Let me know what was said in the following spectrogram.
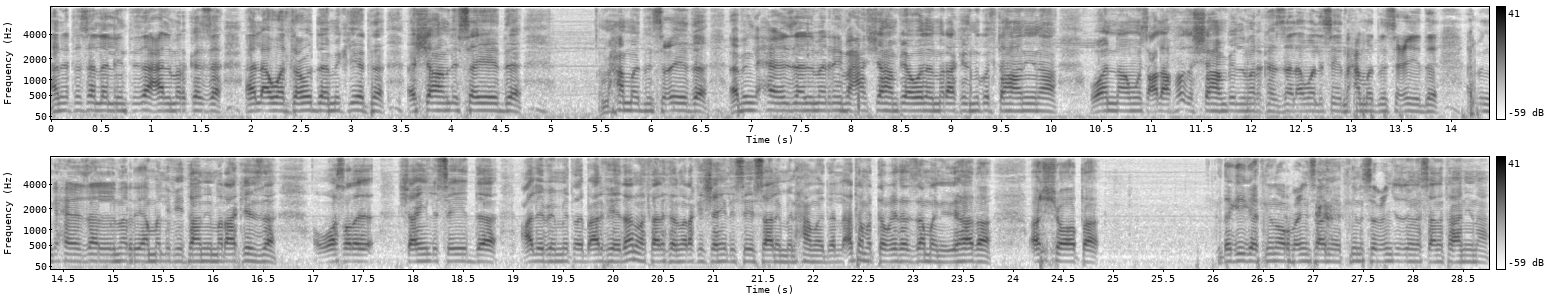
أن يتسلل لانتزاع المركز الأول. تعود مكية الشهم للسيد محمد بن سعيد بن حيز المري مع الشهم في أول المراكز نقول تهانينا والناموس على فوز الشهم بالمركز الأول السيد محمد بن سعيد بن حيز المري. أما اللي في ثاني المراكز وصل شاهين للسيد علي بن مطعب ألف هيدان وثالث المراكز شاهين للسيد سالم بن حمد. اتم التوقيت الزمني لهذا الشوط. دقيقة 42 ثانية 72 جزء من تهانينا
